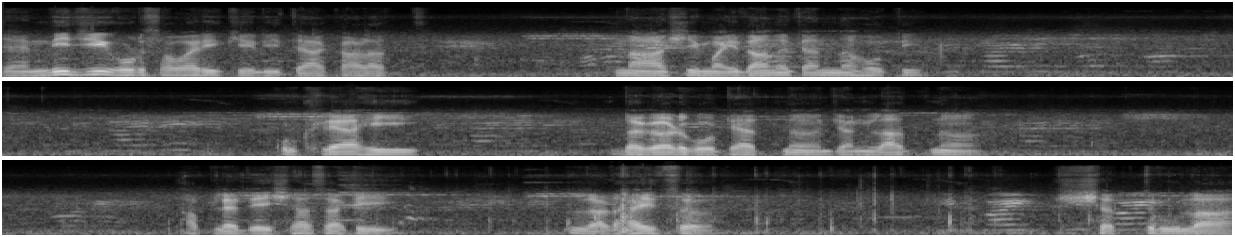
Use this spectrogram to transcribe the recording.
यांनी जी घोडसवारी केली त्या काळात ना अशी मैदानं त्यांना होती. कुठल्याही दगडगोट्यातनं जंगलातनं आपल्या देशासाठी लढायचं शत्रूला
